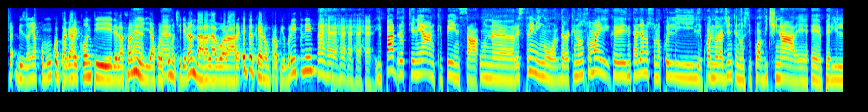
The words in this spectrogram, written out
Beh, bisogna comunque pagare i conti della famiglia, Eh, qualcuno eh. ci deve andare a lavorare. E perché non proprio Britney? Eh, eh, eh, eh, eh. Il padre ottiene anche, pensa, un eh, restraining order, che non so mai, che in italiano sono quelli quando la gente non si può avvicinare eh, per il...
